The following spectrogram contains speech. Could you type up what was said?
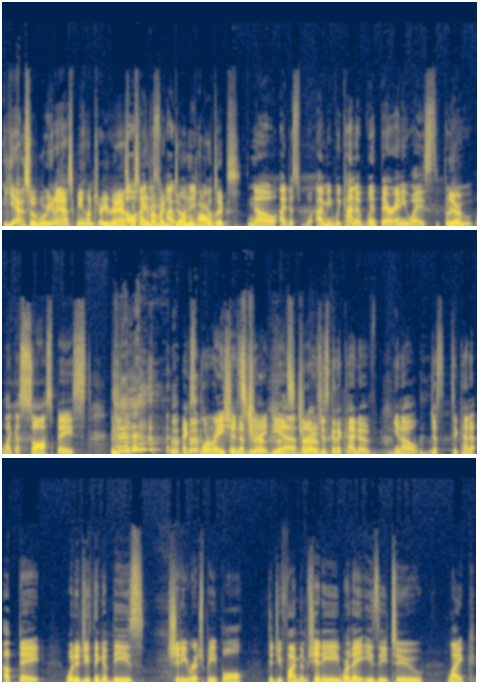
Yeah, so what were you going to ask me, Hunter? You're going to ask me Oh, I something just- about my I dumb your re- politics? no, I just, I mean, we kind of went there anyways through like a sauce based exploration of the idea. That's But I was just going to kind of, you know, just to kind of update what did you think of these shitty rich people? Did you find them shitty? Were they easy to like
